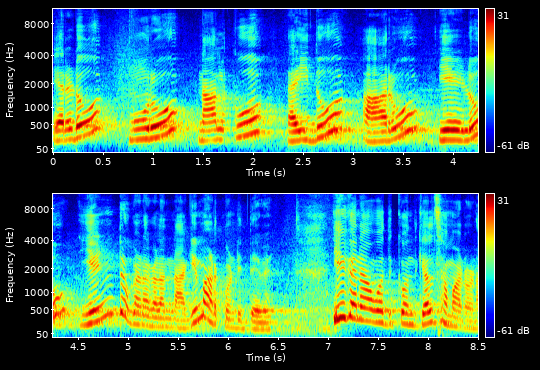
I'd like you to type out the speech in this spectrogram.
ಎರಡು, ಮೂರು, ನಾಲ್ಕು, ಐದು, ಆರು, ಏಳು, ಎಂಟು ಗಣಗಳನ್ನಾಗಿ ಮಾಡಿಕೊಂಡಿದ್ದೇವೆ. ಈಗ ನಾವು ಅದಕ್ಕೊಂದು ಕೆಲಸ ಮಾಡೋಣ.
